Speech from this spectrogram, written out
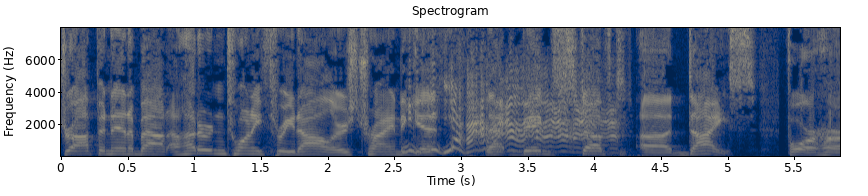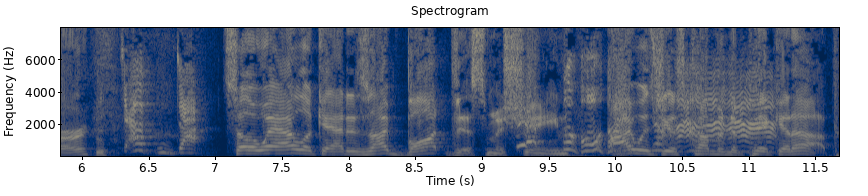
dropping in about $123 trying to get that big stuffed uh, dice for her. So the way I look at it is I bought this machine. I was just coming to pick it up.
